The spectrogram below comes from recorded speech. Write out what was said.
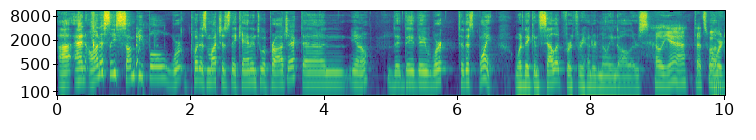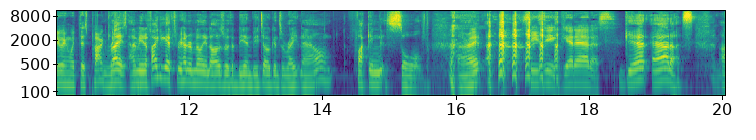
Uh, and honestly, some people work, put as much as they can into a project, and you know they, they they work to this point where they can sell it for three hundred million dollars. Hell yeah. That's what we're doing with this podcast. Right. I mean, if I could get three hundred million dollars worth of BNB tokens right now, fucking sold. All right, CZ, get at us. get at us. Get Um,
